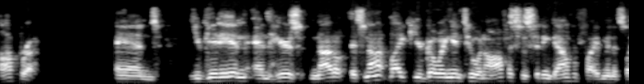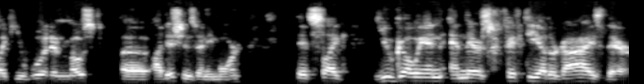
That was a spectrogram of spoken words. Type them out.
opera, and you get in and here's not it's not like you're going into an office and sitting down for five minutes like you would in most uh, auditions anymore. It's like you go in and there's 50 other guys there.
